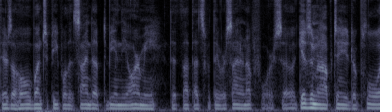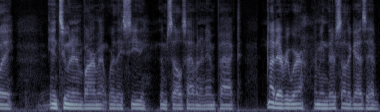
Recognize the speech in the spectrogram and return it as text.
There's a whole bunch of people that signed up to be in the army that thought that's what they were signing up for. So it gives them an opportunity to deploy into an environment where they see themselves having an impact. Not everywhere. I mean, there's other guys that have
